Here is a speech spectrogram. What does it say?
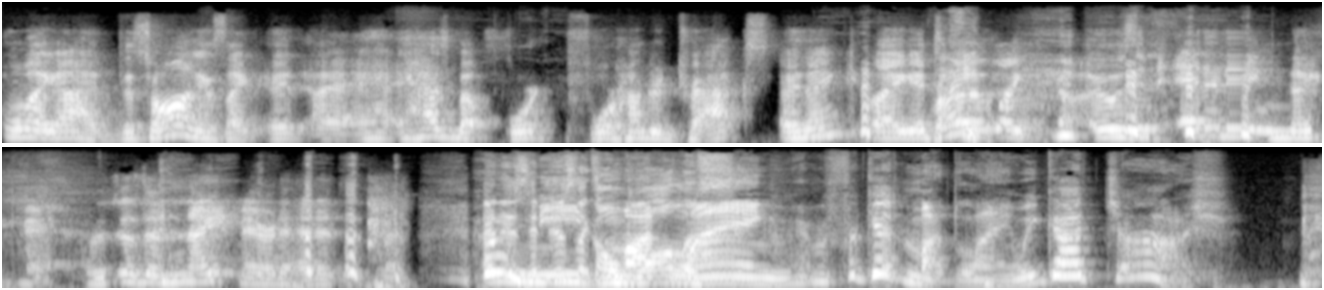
Oh my god, the song is like it, it has about four four hundred tracks. I think like it's Right. like it was an editing nightmare. It was just a nightmare to edit this thing. and is it just like needs a Mutt wall of Lang? I Forget Mutt Lange. We got Josh.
